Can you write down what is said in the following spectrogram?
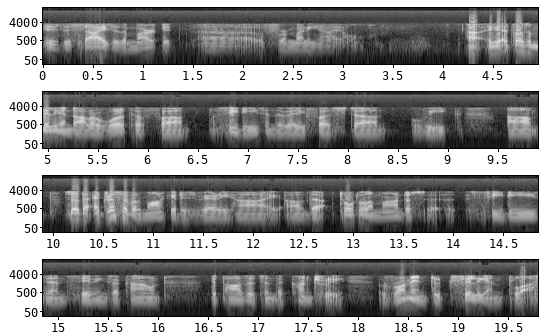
is the size of the market uh, for Money Aisle? Uh, it was a million dollar worth of uh, CDs in the very first uh, week. Um, so the addressable market is very high. Uh, the total amount of uh, CDs and savings account deposits in the country run into trillion plus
